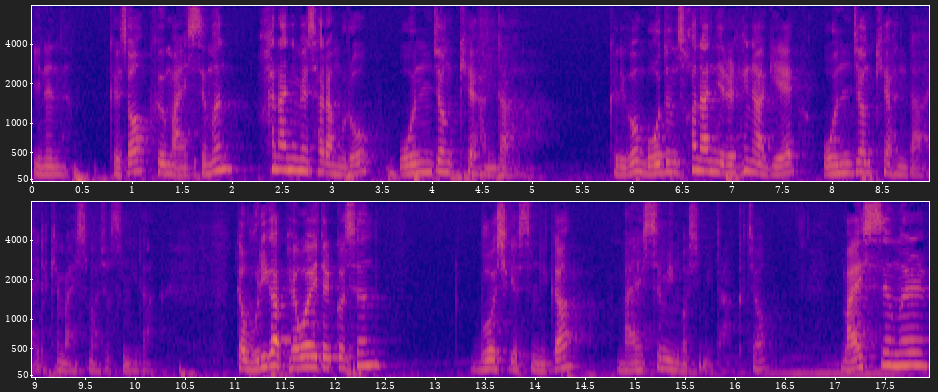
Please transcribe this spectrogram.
이는 그래서 그 말씀은 하나님의 사람으로 온전케 한다. 그리고 모든 선한 일을 행하기에 온전케 한다. 이렇게 말씀하셨습니다. 그러니까 우리가 배워야 될 것은 무엇이겠습니까? 말씀인 것입니다. 그죠? 말씀을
